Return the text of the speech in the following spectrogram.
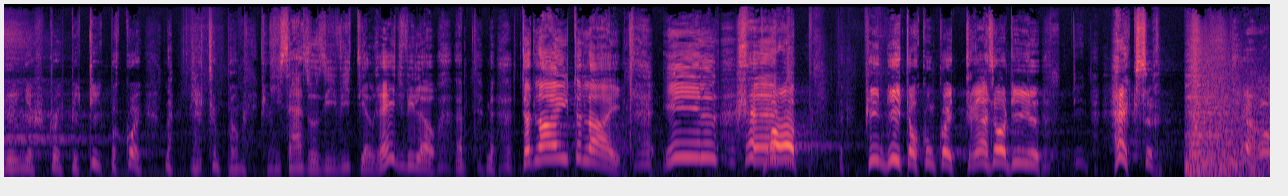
Ti tiene strepiti per quei. Let's un po' Chissà so si viti il reg vilo. Tadlai, tadlai. Il... Stop! Finito con quei trasodil hexer. Oh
